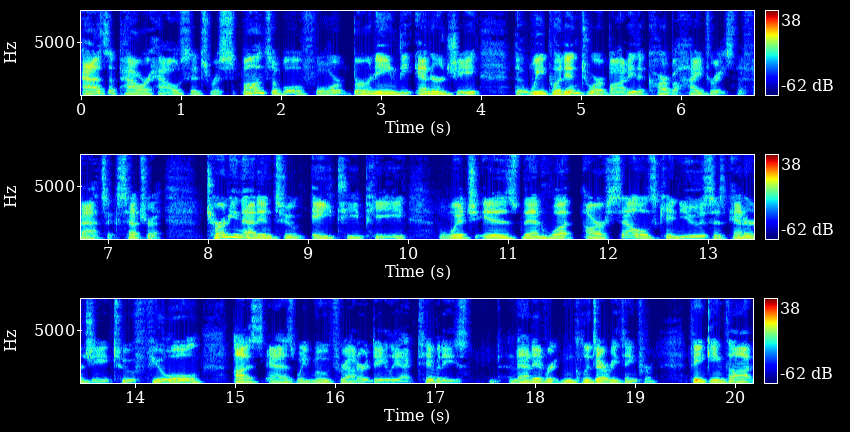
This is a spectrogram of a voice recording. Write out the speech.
As a powerhouse, it's responsible for burning the energy that we put into our body, the carbohydrates, the fats, etc., turning that into ATP, which is then what our cells can use as energy to fuel us as we move throughout our daily activities. And that includes everything from thinking, thought,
